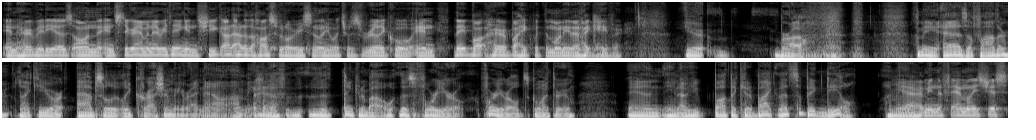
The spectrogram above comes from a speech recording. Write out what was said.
and her videos on the instagram and everything and she got out of the hospital recently which was really cool and they bought her a bike with the money that i gave her You're, bro. I mean, as a father, like you are absolutely crushing me right now. I mean, the, the thinking about what this four year old four year old's going through, and you know, you bought the kid a bike. That's a big deal. I mean, Yeah, I mean the family's just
